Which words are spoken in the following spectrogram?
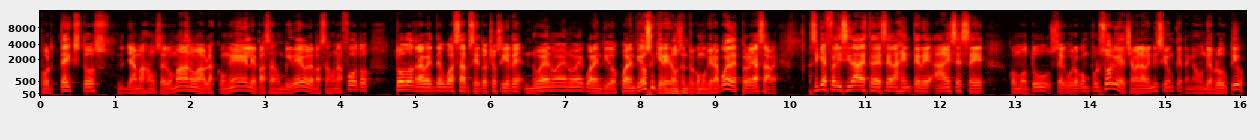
por textos, llamas a un ser humano, hablas con él, le pasas un video, le pasas una foto, todo a través de WhatsApp 787-999-4242. Si quieres ir a un centro como quiera puedes, pero ya sabes. Así que felicidades, te desea la gente de ASC como tú, seguro compulsorio, y échame la bendición, que tengas un día productivo.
